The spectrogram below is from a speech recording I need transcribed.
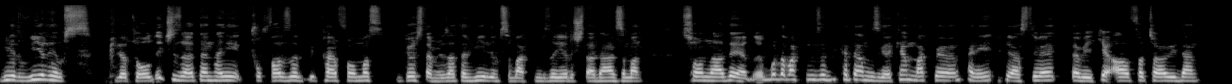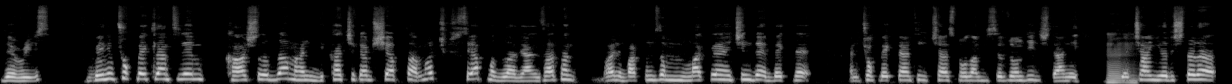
bir Williams pilotu olduğu için zaten hani çok fazla bir performans göstermiyor. Zaten Williams'a baktığımızda yarışlarda her zaman sonlarda yer alıyor. Burada baktığımızda dikkat almamız gereken McLaren, hani Piastri ve tabii ki Alfa Tauri'den De Vries. Benim çok beklentilerim karşıladı ama hani dikkat çeken bir şey yaptı ama açıkçası yapmadılar yani. Zaten hani baktığımızda McLaren için de bekle hani çok beklenti içerisinde olan bir sezon değil işte. Hani Hmm. geçen yarışta da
